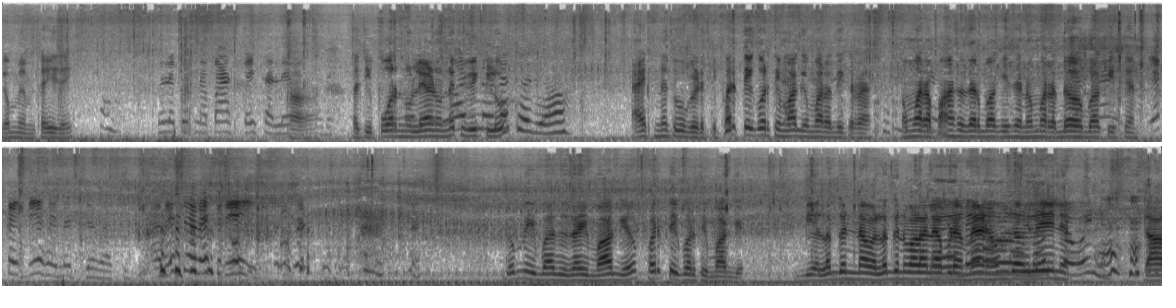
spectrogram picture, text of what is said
ગમે એમ થઈ જાય. હા. હજી પોરનું લેણું નથી વિકલું આંખ નતું ઉગડતી ફરતી કોરથી માગે મારા દીકરા. અમારા પાંચ હજાર બાકી છે ને અમારા દહ બાકી છે ને. ગમે એ બાજુ જાય માગે ફરતી કોરથી માગે. બે લગ્ન ના લગ્ન વાળાને આપણે મેણ સમજાવી લઈને તા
